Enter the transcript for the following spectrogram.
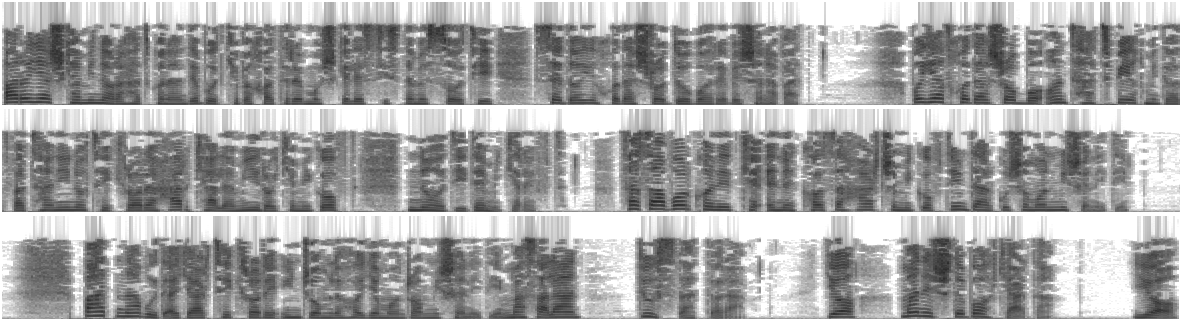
برایش کمی ناراحت کننده بود که به خاطر مشکل سیستم صوتی صدای خودش را دوباره بشنود. باید خودش را با آن تطبیق می‌داد و تنین و تکرار هر کلمی را که می‌گفت نادیده می‌گرفت. تصور کنید که انکاس هرچه می‌گفتیم در گوشمان میشنیدیم. بد نبود اگر تکرار این جمله های من را میشنیدیم. مثلا دوستت دارم. یا من اشتباه کردم. یا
